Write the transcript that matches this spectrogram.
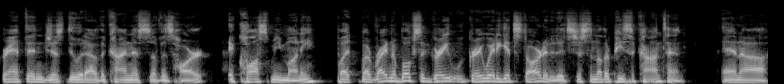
Grant didn't just do it out of the kindness of his heart. It cost me money, but, but writing a book's a great, great way to get started. It's just another piece of content. And, uh,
